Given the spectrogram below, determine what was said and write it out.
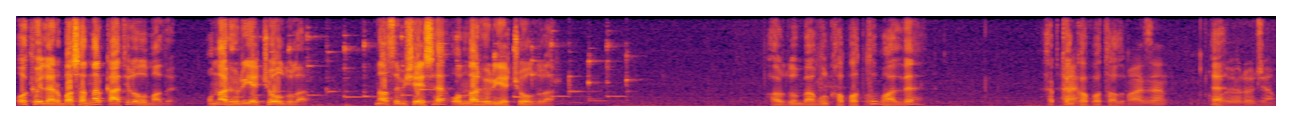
O köyleri basanlar katil olmadı. Onlar hürriyetçi oldular. Nasıl bir şeyse onlar hürriyetçi oldular. Pardon ben bunu kapattığım halde hepten Evet, kapatalım. Bazen Evet. oluyor hocam.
